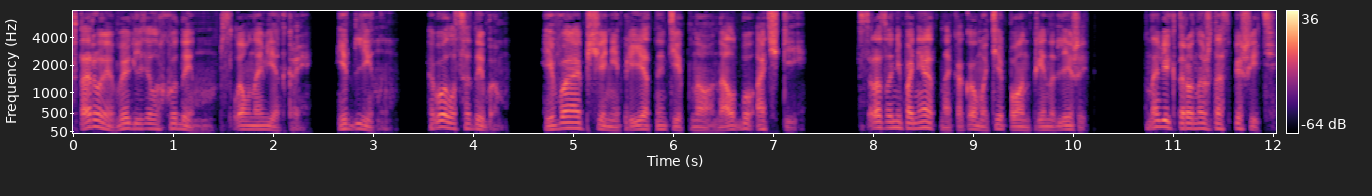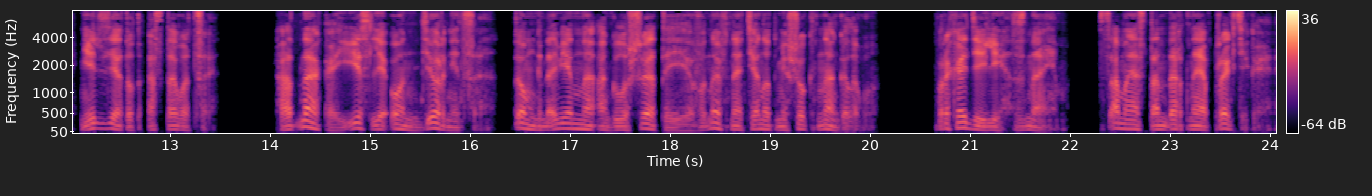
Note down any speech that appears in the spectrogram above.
Второй выглядел худым, словно веткой, и длинным, волосы дыбом. И вообще неприятный тип, но на лбу очки. Сразу непонятно, какому типу он принадлежит. Но Виктору нужно спешить, нельзя тут оставаться. Однако, если он дернется, то мгновенно оглушат и вновь натянут мешок на голову. Проходили, знаем. Самая стандартная практика.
